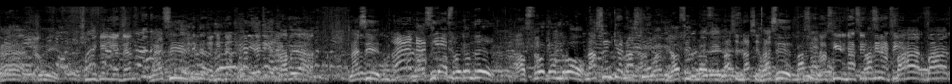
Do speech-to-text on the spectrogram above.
হ্যাঁ তুমি সুমিকে দেন। নাসির। রাবেয়া নাসির। নাসির। আশ্রয়কেন্দ্রে। আশ্রয়কেন্দ্র। নাসির কে? নাসির? নাসির নাসির। নাসির নাসির। নাসির। নাসির নাসির বাহার বাহার।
